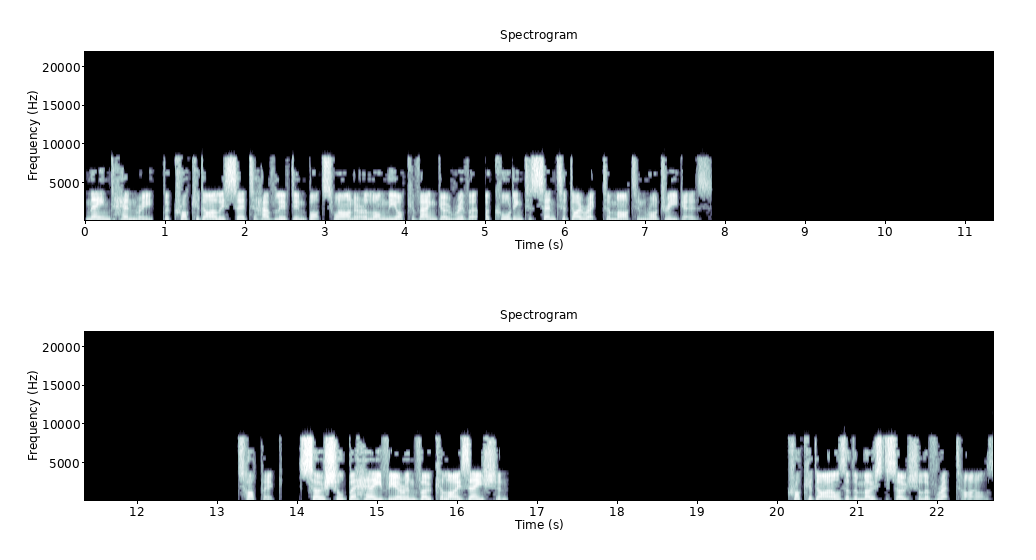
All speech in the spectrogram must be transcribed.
Named Henry, the crocodile is said to have lived in Botswana along the Okavango River, according to Centre Director Martin Rodrigues. Topic: Social behavior and vocalization. Crocodiles are the most social of reptiles.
